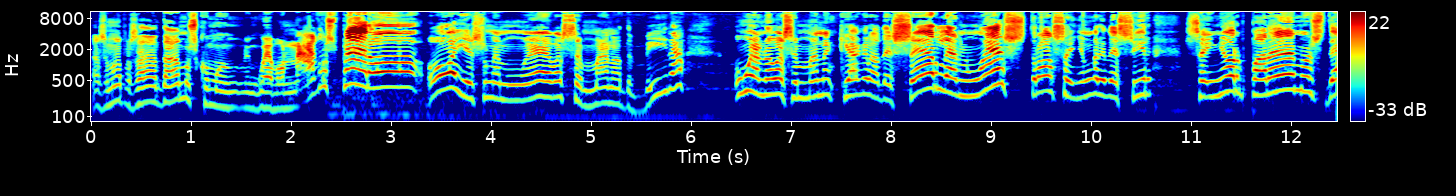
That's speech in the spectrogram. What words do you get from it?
La semana pasada andábamos como enhuevonados, pero hoy es una nueva semana de vida. Una nueva semana que agradecerle a nuestro Señor y decir, Señor, paremos de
